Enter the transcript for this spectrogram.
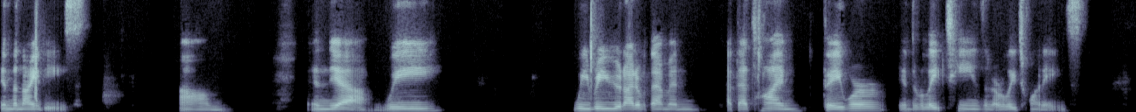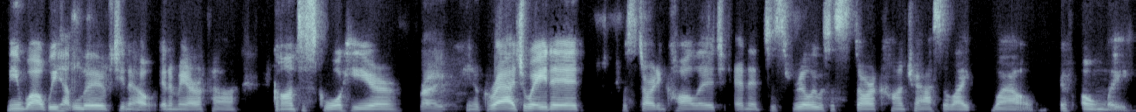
in the 90s. Um, and yeah, we we reunited with them, and at that time they were in their late teens and early 20s. Meanwhile, we had lived, you know, in America, gone to school here, Right. you know, graduated, was starting college, and it just really was a stark contrast to like, wow, if only,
